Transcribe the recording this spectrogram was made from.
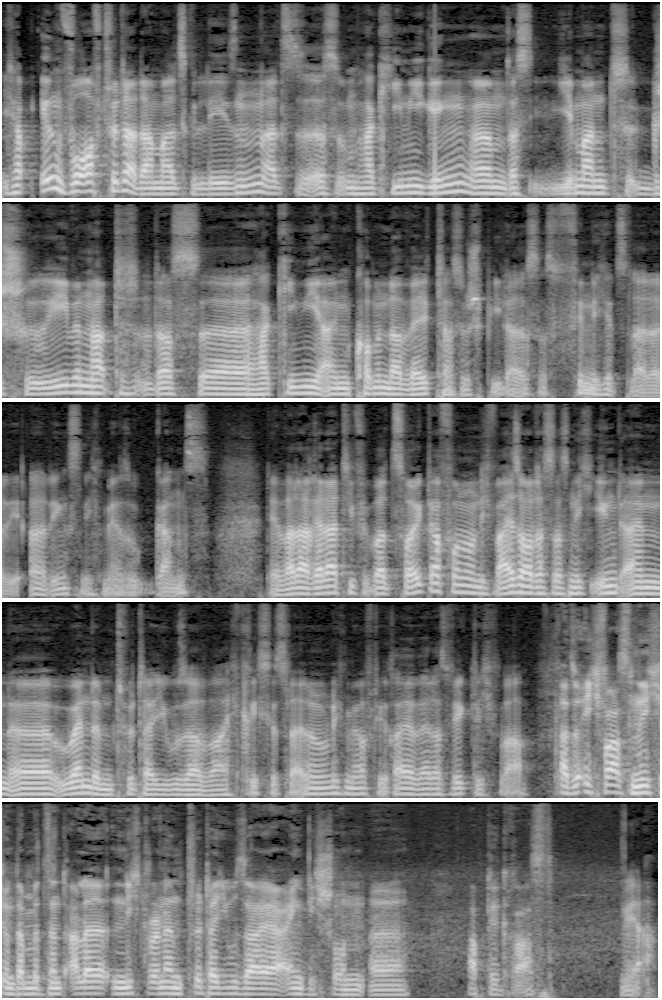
ich habe irgendwo auf Twitter damals gelesen, als es um Hakimi ging, ähm, dass jemand geschrieben hat, dass äh, Hakimi ein kommender Weltklasse-Spieler ist. Das finde ich jetzt leider allerdings nicht mehr so ganz. Der war da relativ überzeugt davon und ich weiß auch, dass das nicht irgendein äh, random Twitter-User war. Ich krieg's jetzt leider noch nicht mehr auf die Reihe, wer das wirklich war. Also ich war es nicht und damit sind alle nicht random Twitter-User ja eigentlich schon äh, abgegrast. Ja,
